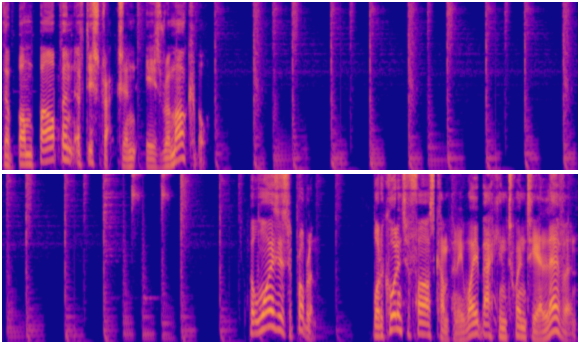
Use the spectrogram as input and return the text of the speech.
the bombardment of distraction is remarkable. But why is this a problem? Well, according to Fast Company, way back in 2011,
